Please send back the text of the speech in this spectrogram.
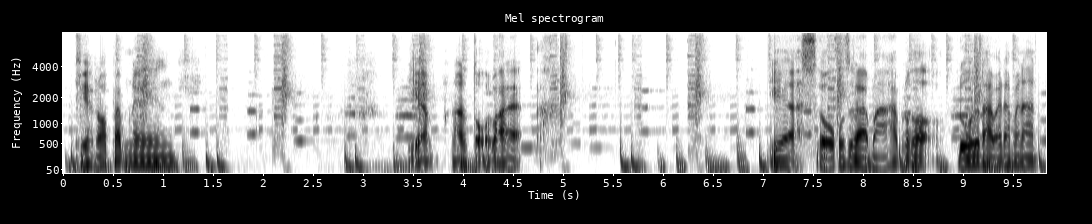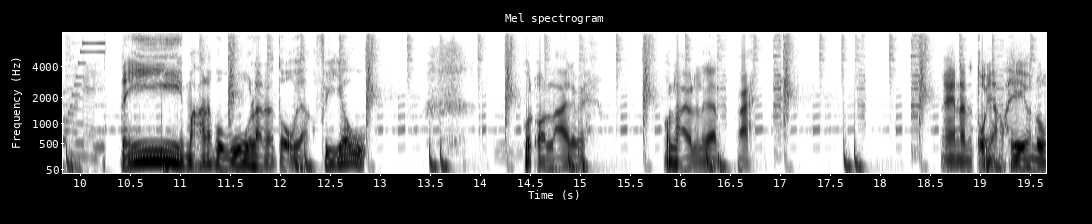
โอเครอแป๊บหนึ่งเยี่ยมนาโตมาแล้ว yes โอ้โฆษณามาครับ แล้วก็ดูโฆษณาไปได้ไม่นาน นี่มาแล้วผมโอ้ร้านาโตอยากเฟี้ยว กดออนไลน์ได้ไหม ออนไลน์เลยแล้วกันไปแม่นาโตะอย่ากเท่ันดู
